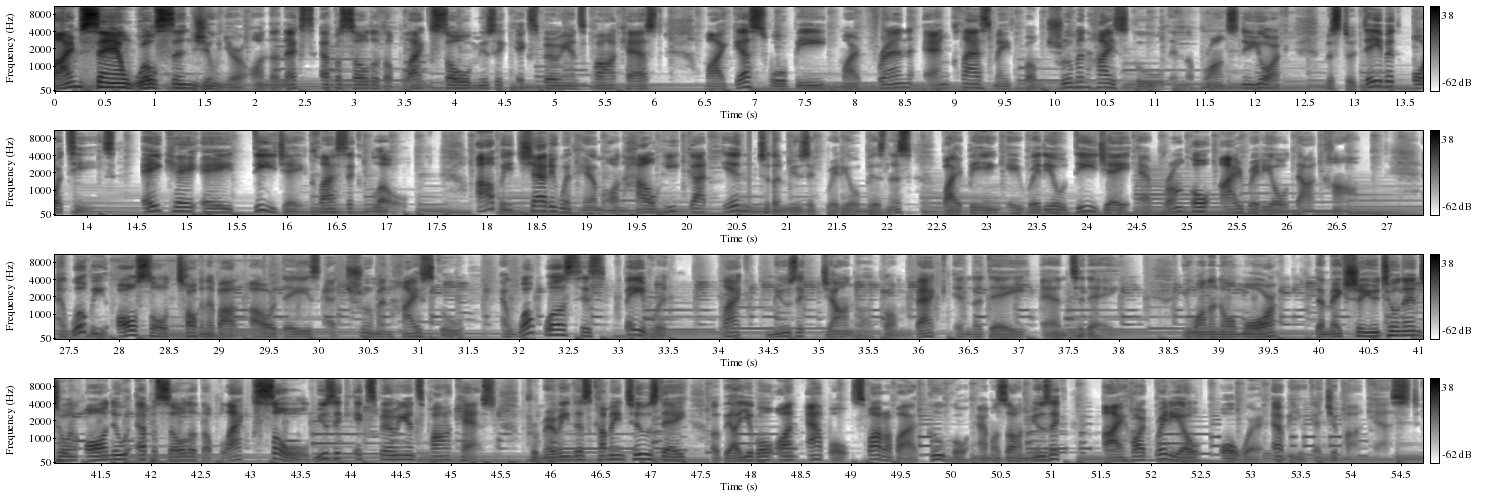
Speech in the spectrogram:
I'm Sam Wilson Jr. On the next episode of the Black Soul Music Experience podcast, my guest will be my friend and classmate from Truman High School in the Bronx, New York, Mr. David Ortiz, aka DJ Classic Flow. I'll be chatting with him on how he got into the music radio business by being a radio DJ at BroncoRadio.com. And we'll be also talking about our days at Truman High School and what was his favorite black music genre from back in the day and today. You want to know more? Then make sure you tune in to an all new episode of the Black Soul Music Experience podcast, premiering this coming Tuesday, available on Apple, Spotify, Google, Amazon Music, iHeartRadio, or wherever you get your podcast.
